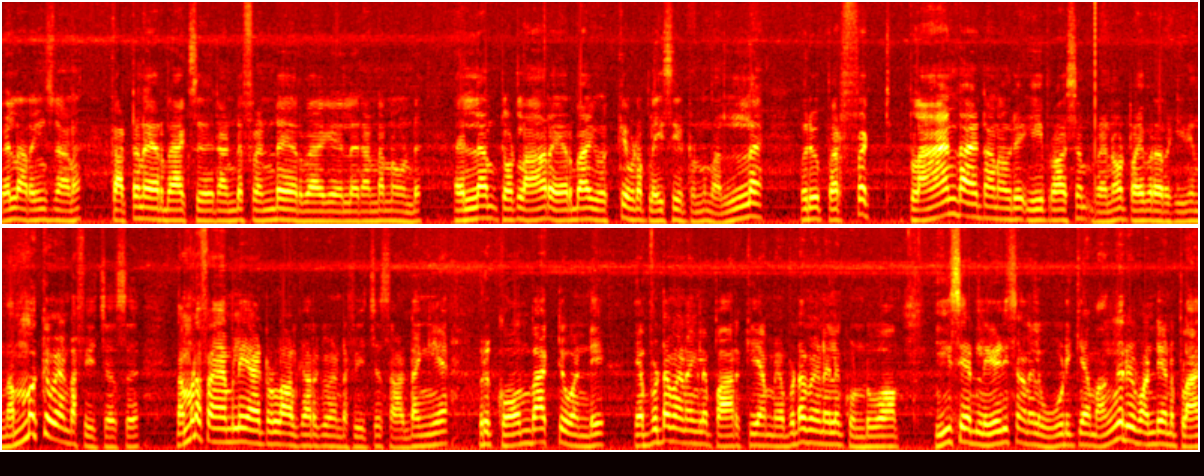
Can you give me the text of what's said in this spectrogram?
വെൽ അറേഞ്ച്ഡ് ആണ്. കട്ടൺ എയർ ബാഗ്സ് രണ്ട് ഫ്രണ്ട് എയർ ബാഗ് എല്ലാം രണ്ടെണ്ണം ഉണ്ട്. എല്ലാം ടോട്ടൽ ആറ് എയർ ബാഗ് ഒക്കെ ഇവിടെ പ്ലേസ് ചെയ്തിട്ടുണ്ട്. നല്ല ഒരു പെർഫെക്റ്റ് പ്ലാൻഡ് ആയിട്ടാണ് അവർ ഈ പ്രാവശ്യം റെനോ ഡ്രൈവർ ഇറക്കി നമുക്ക് വേണ്ട ഫീച്ചേഴ്സ് നമ്മുടെ ഫാമിലി ആയിട്ടുള്ള ആൾക്കാർക്ക് വേണ്ട ഫീച്ചേഴ്സ് അടങ്ങിയ ഒരു കോമ്പാക്റ്റ് വണ്ടി എവിടെ വേണമെങ്കിലും പാർക്ക് ചെയ്യാം എവിടെ വേണമെങ്കിലും കൊണ്ടുപോകാം ഈസി ആയിട്ട് ലേഡീസ് ആണെങ്കിലും ഓടിക്കാം. അങ്ങനെ ഒരു വണ്ടിയാണ് പ്ലാൻ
